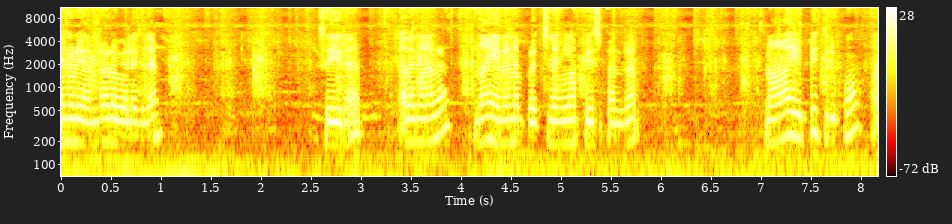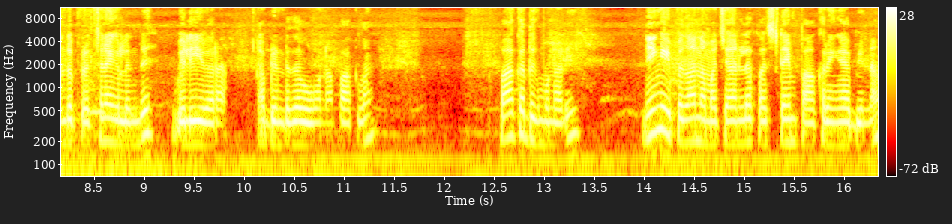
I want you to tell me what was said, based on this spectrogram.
என்னுடைய அன்றாட வேலைகளை செய்கிறேன் அதனால் நான் என்னென்ன பிரச்சனைகள்லாம் ஃபேஸ் பண்ணுறேன் நான் எப்படி திருப்போம் அந்த பிரச்சனைகள்லேருந்து வெளியே வரேன் அப்படின்றத ஒவ்வொன்றா பார்க்கலாம். பார்க்கறதுக்கு முன்னாடி நீங்கள் இப்போ தான் நம்ம சேனலை ஃபஸ்ட் டைம் பார்க்குறீங்க அப்படின்னா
